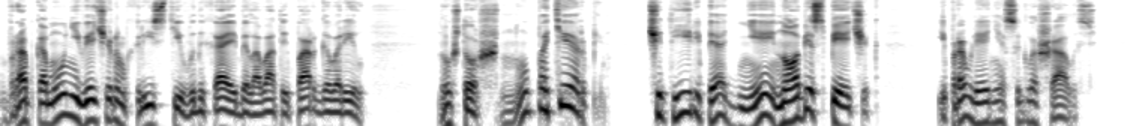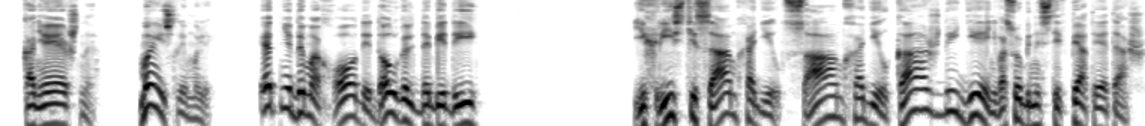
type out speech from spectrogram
В рабкомуне вечером Христи, выдыхая беловатый пар, говорил, «Ну что ж, ну, потерпим. Четыре-пять дней, но без печек и правление соглашалось. Конечно, мыслимо ли? Это не дымоходы, долго ли до беды? И Христи сам ходил, сам ходил, каждый день, в особенности в пятый этаж.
